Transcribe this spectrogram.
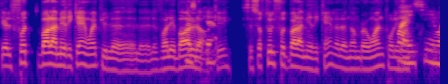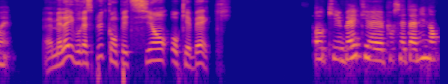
Que le football américain, ouais, puis le, le, le volleyball, Le le soccer. hockey. C'est surtout le football américain, là, le number one pour les Ouais, enfants. ici, ouais. Euh, mais là, il vous reste plus de compétition au Québec. Au Québec, euh, pour cette année, non.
